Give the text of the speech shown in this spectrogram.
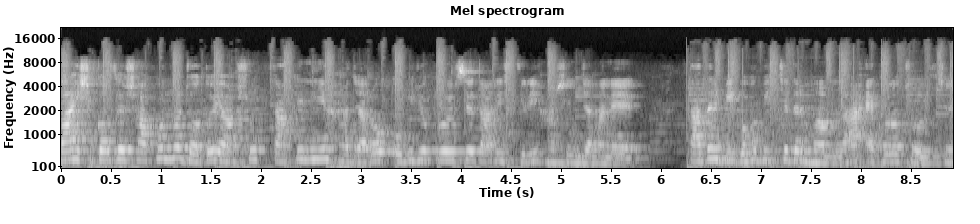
বাইশ গজের সাফল্য যতই আসুক, তাকে নিয়ে হাজারো অভিযোগ রয়েছে তার স্ত্রী হাসিন জাহানের তাদের বিবাহ বিচ্ছেদের মামলা এখনও চলছে।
